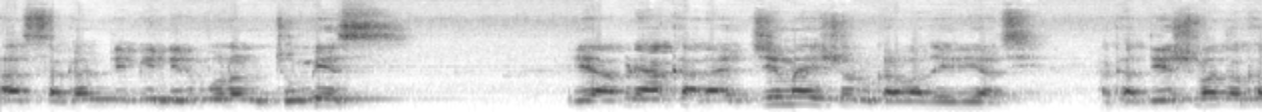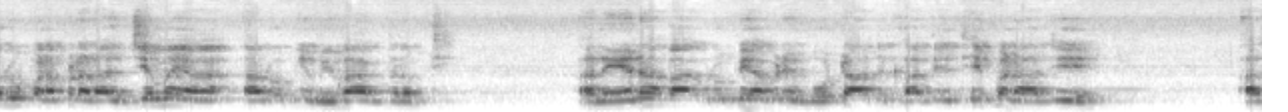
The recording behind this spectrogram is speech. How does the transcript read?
આ સઘન ટીબી નિર્મૂલન ઝુંબેશ એ આપણે આખા રાજ્યમાં શરૂ કરવા જઈ રહ્યા છીએ. આખા દેશમાં તો ખરું, પણ આપણા રાજ્યમાં આરોગ્ય વિભાગ તરફથી. અને એના ભાગરૂપે આપણે બોટાદ ખાતેથી પણ આજે આ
